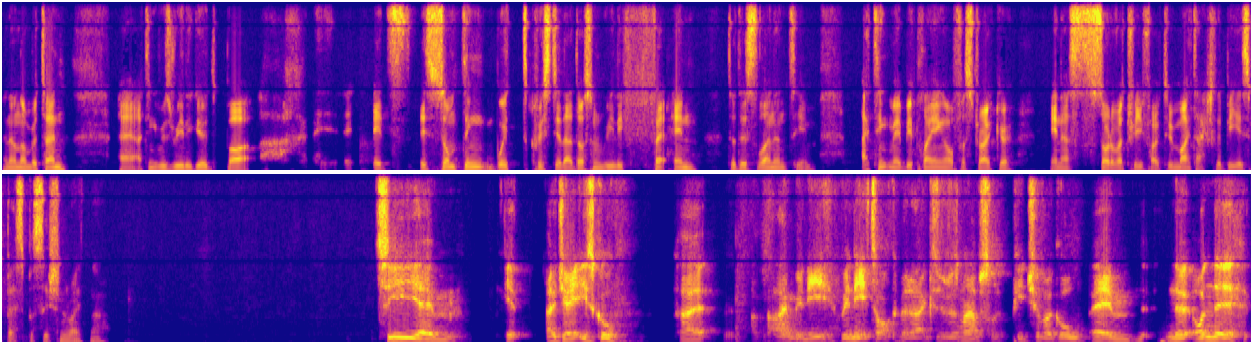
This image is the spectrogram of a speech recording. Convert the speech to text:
in a number 10. Uh, I think it was really good, but uh, it's it's something with Christie that doesn't really fit in to this Lennon team. I think maybe playing off a striker in a sort of a 3 5 2 might actually be his best position right now. See, um, it, Ajeti's goal. Uh, I we need we need to talk about that because it was an absolute peach of a goal. Um, now on the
